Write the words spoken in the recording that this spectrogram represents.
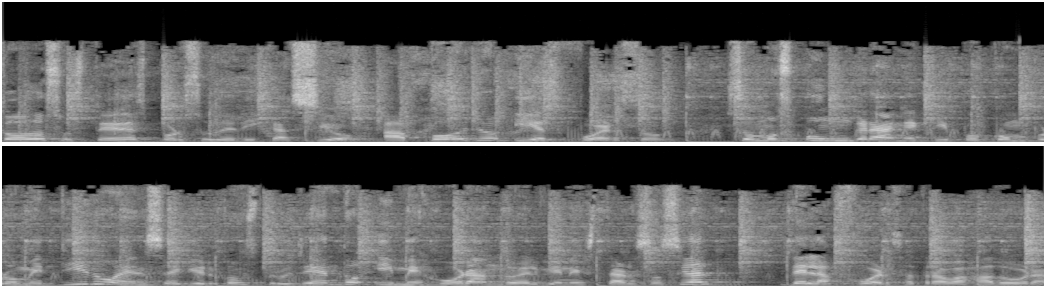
todos ustedes por su dedicación, apoyo y esfuerzo. Somos un gran equipo comprometido en seguir construyendo y mejorando el bienestar social de la fuerza trabajadora.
